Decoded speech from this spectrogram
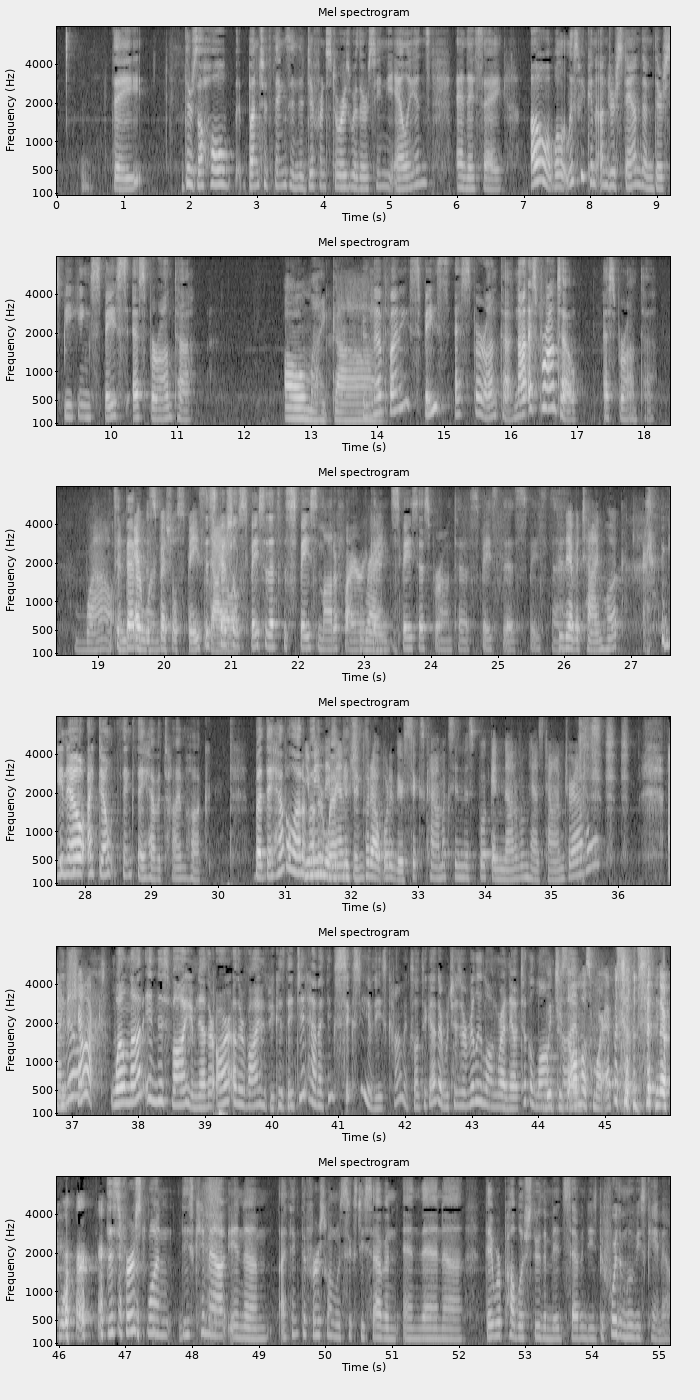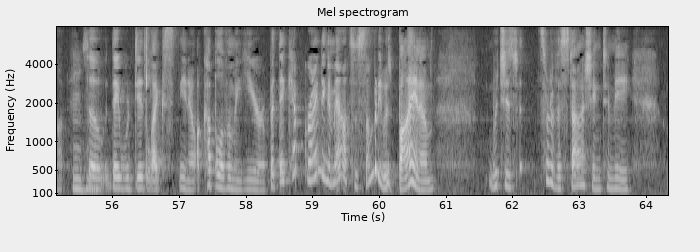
they there's a whole bunch of things in the different stories where they're seeing the aliens, and they say, "Oh, well, at least we can understand them. They're speaking space Esperanto." Oh my God. Isn't that funny? Space Esperanto, not Esperanto. Esperanto. wow. It's a and, better and the one. special space The dialect. special space, so that's the space modifier again. Right. Space Esperanto, space this, space that. Do they have a time hook? You know, I don't think they have a time hook, but they have a lot of You other mean they managed things. to put out what are there six comics in this book and none of them has time travel? I'm You know, shocked. Well, not in this volume. Now there are other volumes because they did have, I think, sixty of these comics altogether, which is a really long run. Now it took a long Which time. is almost more episodes than there were. this first one. These came out in, um, I think the first one was '67, and then uh, they were published through the mid '70s before the movies came out. Mm-hmm. So they were did like you know a couple of them a year, but they kept grinding them out, so somebody was buying them, which is sort of astonishing to me.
